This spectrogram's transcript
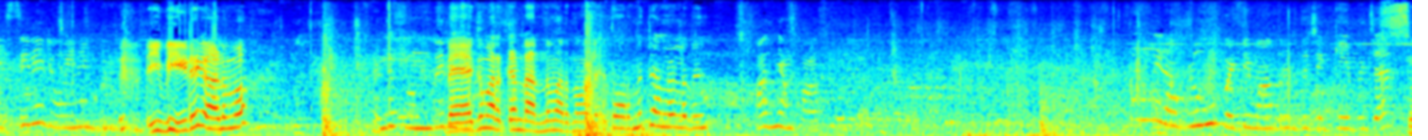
ഐസിനെ ലൂയിനെയും കൂട്ടി. ഈ വീട് കാണുമ്പോ ബാഗ് മറക്കണ്ട അന്ന് മറന്ന പോലെ. തുറന്നിട്ടാണല്ലോ ഉള്ളത്. അത് ഞാൻ പാസ്പോർട്ട് ബ്ലൂ പെട്ടി മാത്രം എടുത്ത് ചെക്ക് ചെയ്യിപ്പിച്ച. സോ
